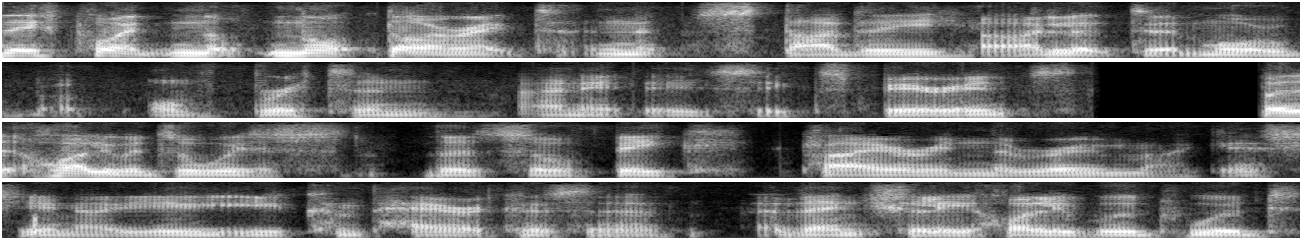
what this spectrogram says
this point, not not direct study. I looked at more of Britain and its experience. But Hollywood's always the sort of big player in the room, I guess. You know, you, you compare it because uh, eventually Hollywood would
